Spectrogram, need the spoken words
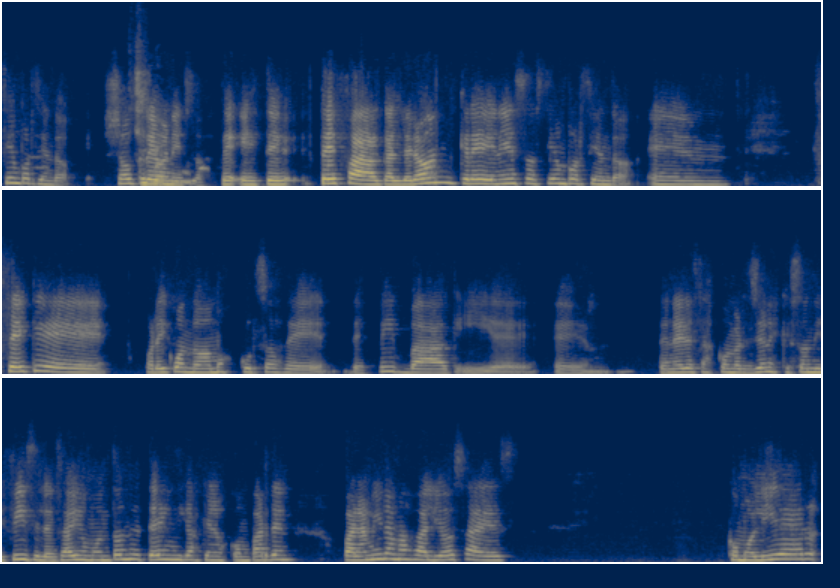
100%. Yo creo en eso. Este, Tefa Calderón cree en eso 100%. Em, sé que por ahí cuando damos cursos de, feedback y em, tener esas conversaciones que son difíciles, hay un montón de técnicas que nos comparten. Para mí la más valiosa es, como líder,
